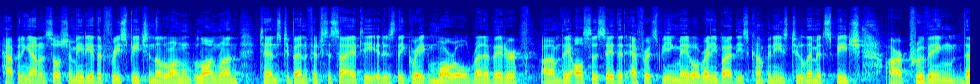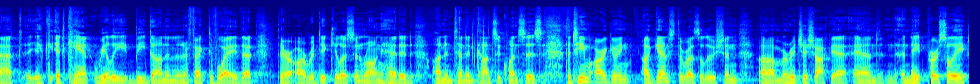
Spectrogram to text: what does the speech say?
happening out on social media, that free speech in the long, long run tends to benefit society. It is the great moral renovator. Um, they also say that efforts being made already by these companies to limit limit speech are proving that it, it can't really be done in an effective way, that there are ridiculous and wrong headed unintended consequences. The team arguing against the resolution, uh, Marietje Schaake and Nate Persily,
